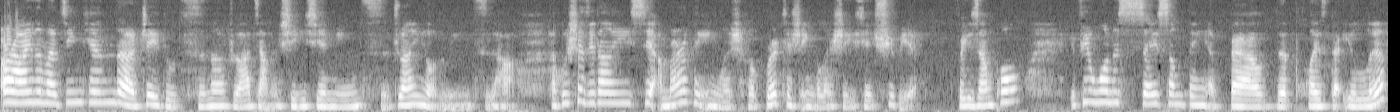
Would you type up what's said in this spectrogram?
二 i，那么今天的这组词呢，主要讲的是一些名词，专有的名词哈，还会涉及到一些 American English 和 British English 一些区别。For example, if you want to say something about the place that you live，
